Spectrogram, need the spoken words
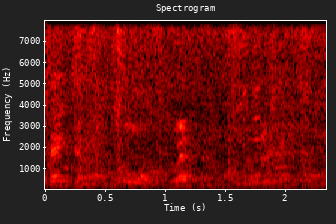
Taking the tools with him.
